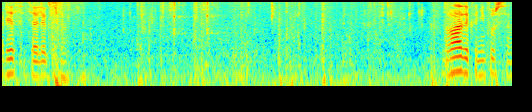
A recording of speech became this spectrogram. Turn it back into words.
Резайте Алексея. Два авика, не пушься.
